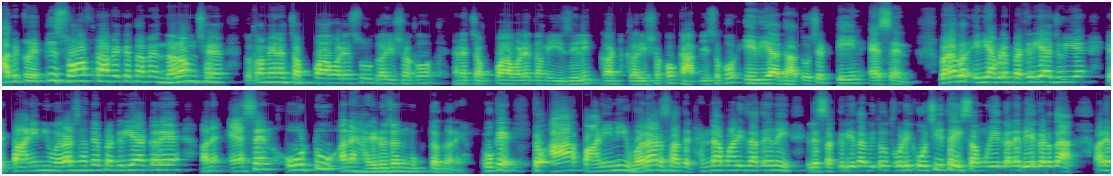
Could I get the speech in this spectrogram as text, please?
આ મિત્રો એટલી સોફ્ટ આવે કે તમે નરમ છે, તો તમે એને ચપ્પા વડે શું કરી શકો? એને ચપ્પા વડે તમે ઇઝીલી કટ કરી શકો, કાપી શકો એવી આ ધાતુ છે ટીન એસેન બરાબર? એની આપણે પ્રક્રિયા જોઈએ એ પાણીની વરાળ સાથે પ્રક્રિયા કરે અને SnO2 અને હાઇડ્રોજન મુક્ત કરે. ઓકે? તો આ પાણીની વરાળ સાથે, ઠંડા પાણી સાથે નહીં, એટલે સક્રિયતા મિત્રો થોડીક ઓછી થઈ, સમૂહ એક અને બે કરતા. અને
